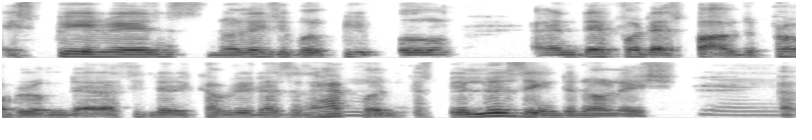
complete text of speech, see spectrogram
experience, knowledgeable people. And therefore, that's part of the problem that I think the recovery doesn't Mm. happen because we're losing the knowledge. Uh,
